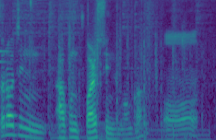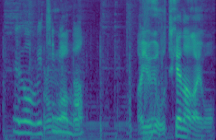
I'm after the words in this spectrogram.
쓰러진 아군 구할 수 있는 건가? 어 이거 우리 그런가 팀인가? 봐. 아 여기 어떻게 나가 이거?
